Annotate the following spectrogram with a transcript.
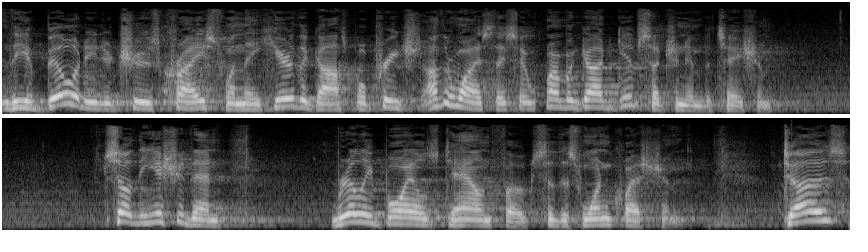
the ability to choose Christ when they hear the gospel preached. Otherwise, they say, why would God give such an invitation? So the issue then really boils down, folks, to this one question Does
